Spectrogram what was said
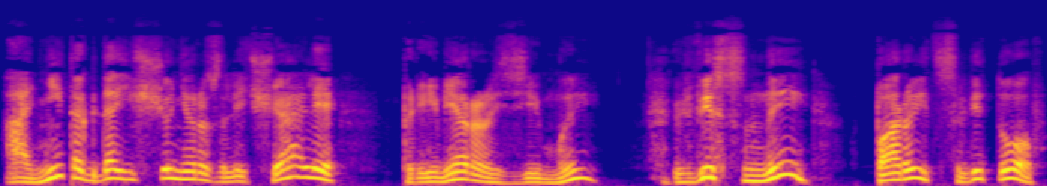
Они тогда еще не различали пример зимы, весны, поры цветов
